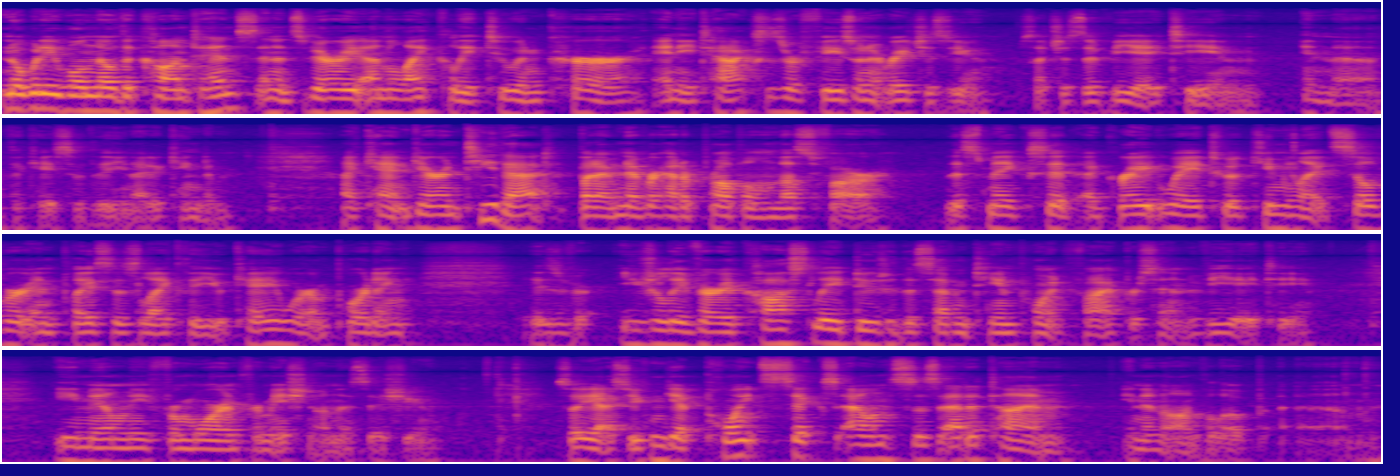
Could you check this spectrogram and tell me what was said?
Nobody will know the contents, and it's very unlikely to incur any taxes or fees when it reaches you, such as the VAT in, in uh, the case of the United Kingdom. I can't guarantee that, but I've never had a problem thus far. This makes it a great way to accumulate silver in places like the UK, where importing is usually very costly due to the 17.5% VAT. Email me for more information on this issue. So yes, you can get 0.6 ounces at a time in an envelope. Um,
